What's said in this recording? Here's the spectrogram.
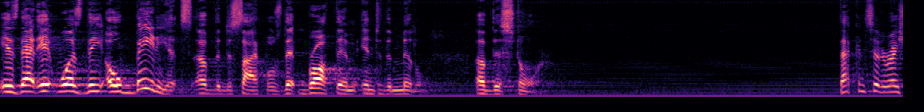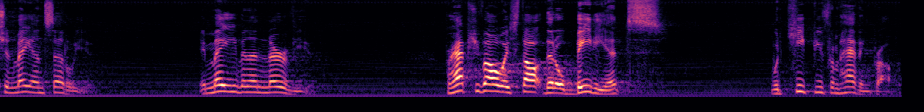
is that it was the obedience of the disciples that brought them into the middle of this storm. That consideration may unsettle you, it may even unnerve you. Perhaps you've always thought that obedience would keep you from having problems.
